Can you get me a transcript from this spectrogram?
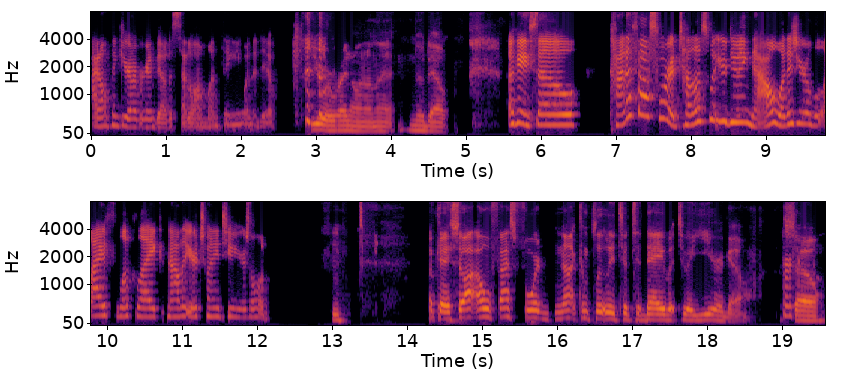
I don't think you're ever going to be able to settle on one thing you want to do. you were right on on that, no doubt. Okay, so kind of fast forward. Tell us what you're doing now. What does your life look like now that you're 22 years old? Okay, so I I will fast forward not completely to today, but to a year ago. Perfect. So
